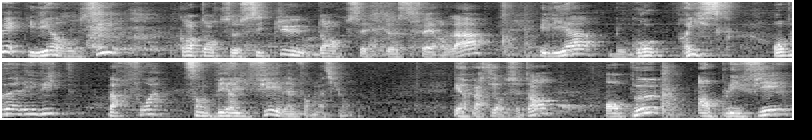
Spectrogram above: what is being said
mais il y a aussi, quand on se situe dans cette sphère-là, il y a de gros risques. On veut aller vite, parfois sans vérifier l'information. Et à partir de ce temps, on peut amplifier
